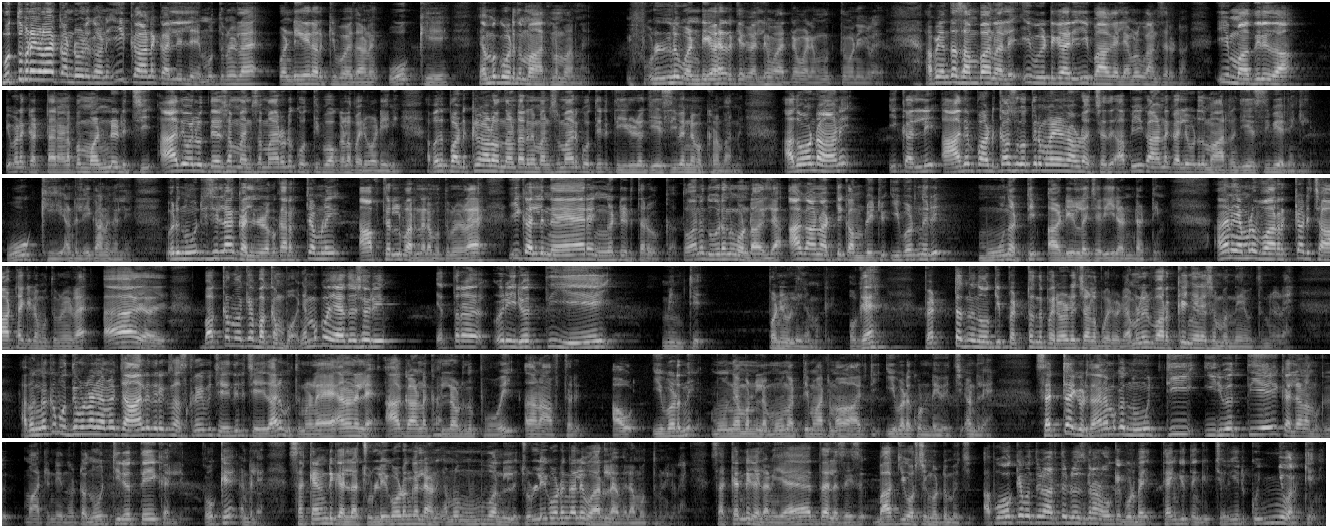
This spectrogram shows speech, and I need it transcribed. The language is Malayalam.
മുത്തുമണികളെ കണ്ടുകൊടുക്കുകയാണ് ഈ കാണ കല്ലില്ലേ? മുത്തുമണികളെ വണ്ടികാർ ഇറക്കി പോയതാണ്. ഓക്കെ. നമുക്ക് ഇവിടുന്ന് മാറ്റണം പറഞ്ഞേ. ഫുള്ള് വണ്ടികാരിറക്കിയ കല്ല് മാറ്റണം പറഞ്ഞു മുത്തുമണികളെ. അപ്പോൾ എന്താ സംഭവം ഈ വീട്ടുകാർ ഈ ഭാഗമല്ലേ നമ്മൾ കാണിച്ചു ഈ മതിലിത ഇവിടെ കെട്ടാനാണ്. അപ്പം മണ്ണിടിച്ച് ആദ്യം പോലെ ഉദ്ദേശം മനുഷ്യന്മാരോട് കൊത്തി പോക്കാനുള്ള പരിപാടി ഇനി അപ്പോൾ അത് പടുക്കുന്ന ആളോ ഒന്നാണ്ട് പറഞ്ഞു മനുഷ്യന്മാർ കൊത്തിയിട്ട് തീരുക ജെ സി ബി തന്നെ വെക്കണം പറഞ്ഞു. അതുകൊണ്ടാണ് ഈ കല്ല് ആദ്യം പടുക്കാൻ സുഖത്തിന് മഴയാണ് അവിടെ വെച്ചത്. അപ്പോൾ ഈ കാണുന്ന കല്ല് ഇവിടുന്ന് മാറണം ജെ സി ബി ആയിരുന്നെങ്കിൽ. ഓക്കെ ഉണ്ടല്ലേ ഈ കാണുന്ന കല്ല്. ഒരു നൂറ്റി ചില്ലാൻ കല്ലുണ്ട് അപ്പോൾ കറക്റ്റ് നമ്മൾ ആഫ്റ്ററിൽ പറഞ്ഞുതരാൻ പറ്റുമ്പോഴേ ഈ കല്ല് നേരെ ഇങ്ങോട്ട് എടുത്തിട്ട് വെക്കുക. തോനെ ദൂരം ഒന്നും കൊണ്ടാവില്ല ആ കാണുന്ന അട്ടി കംപ്ലീറ്റ് ഇവിടുന്ന് ഒരു മൂന്നട്ടിയും അടിയുള്ള ചെറിയ രണ്ടട്ടിയും. അങ്ങനെ നമ്മൾ വർക്കടി ചാട്ടാക്കിയിട്ട് മുത്തുമണികളെ ബക്കം നോക്കിയാൽ ബക്കം പോവാം. നമുക്ക് ഏകദേശം ഒരു എത്ര ഒരു ഇരുപത്തി ഏഴ് മിനിറ്റ് പണിയുള്ളി നമുക്ക്. ഓക്കെ പെട്ടെന്ന് നോക്കി പെട്ടെന്ന് പരിപാടി വെച്ചാൽ പരിപാടി. നമ്മളൊരു വർക്ക് കഴിഞ്ഞതിന് ശേഷം വന്നേ മുത്തുമണികളെ. അപ്പോൾ നിങ്ങൾക്ക് ബുദ്ധിമുട്ടാണ് നമ്മൾ ചാനൽ ഇതിലേക്ക് സബ്സ്ക്രൈബ് ചെയ്തിൽ ചെയ്താലും മുത്തുമണികളെ ആണല്ലേ? ആ കാണുന്ന കല്ല് അവിടെ നിന്ന് പോയി അതാണ് ആഫ്റ്റർ ഇവിടുന്ന് മൂന്ന് ഞാൻ പറഞ്ഞില്ല മൂന്നട്ടി മാറ്റം മാറ്റി ഇവിടെ കൊണ്ടുപോയി വെച്ച് കണ്ടില്ലേ? സെറ്റാക്കി കൊടുത്തു അങ്ങനെ നമുക്ക് നൂറ്റി ഇരുപത്തിയേഴ് കല്ലാണ് നമുക്ക് മാറ്റേണ്ടി വന്നു കേട്ടോ. നൂറ്റി ഇരുപത്തിയേഴ് കല്ല്. ഓക്കെ? ഉണ്ടല്ലേ സെക്കൻഡ് കല്ല ചുള്ളിക്കോടൻ കല്ലാണ്. നമ്മൾ മുമ്പ് പറഞ്ഞില്ല ചുള്ളിക്കോടൻ കല്ല് വേറെ ലെവലാണ് മൊത്തം മുത്തുമണികളെ സെക്കൻഡ് കല്ലാണ് ഏതല്ല സൈസ് ബാക്കി കുറച്ച് ഇങ്ങോട്ടും വെച്ച്. അപ്പോൾ ഓക്കെ മൊത്തം അടുത്ത ദിവസം okay good bye thank you thank you ചെറിയൊരു കുഞ്ഞു വർക്ക് ചെയ്യണേ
